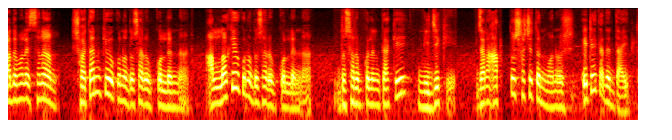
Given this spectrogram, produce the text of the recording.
আদম আলাইসাল্লাম শয়তানকেও কোনো দোষারোপ করলেন না, আল্লাহকেও কোনো দোষারোপ করলেন না। দোষারোপ করলেন কাকে? নিজেকে। যারা আত্মসচেতন মানুষ, এটাই তাদের দায়িত্ব।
